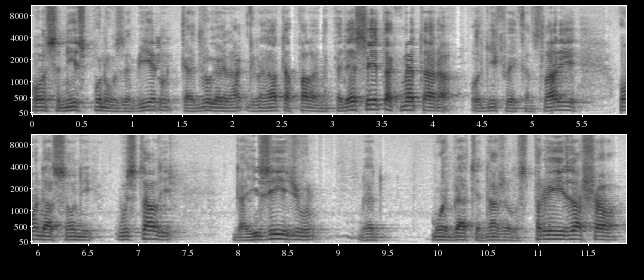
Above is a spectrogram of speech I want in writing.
on se nis puno uzemirili, kad je druga granata pala na 50 metara od njihove kancelarije, onda su oni ustali da iziđu, moj brat je nažalost prvi izašao,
